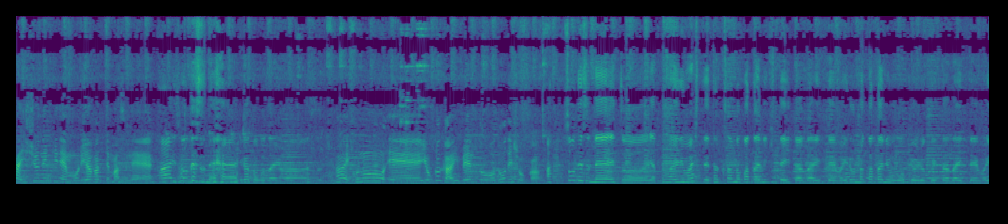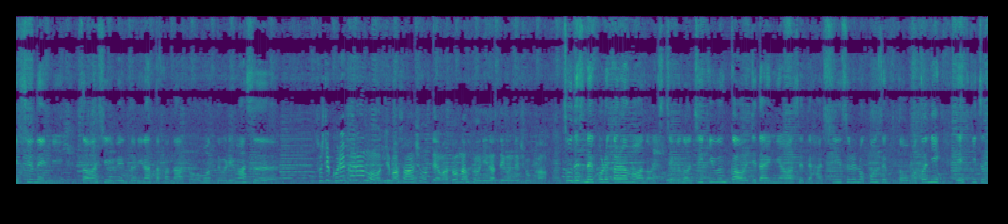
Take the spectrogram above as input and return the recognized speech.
さあ1周年記念盛り上がってますね。はいそうですね。ありがとうございます。はいこの、えー、4日間イベントどうでしょうか？あそうですね。えっとやってまいりましてたくさんの方に来ていただいて、まあ、いろんな方にもご協力いただいて、まあ、1周年にふさわしいイベントになったかなと思っておりますそしてこれからの地場産商店はどんな風になっていくんでしょうか？そうですね。これからもあの秩父の地域文化を時代に合わせて発信するのコンセプトをもとにえ引き続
